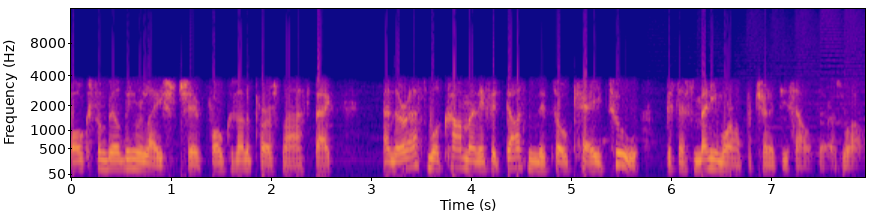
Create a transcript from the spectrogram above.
Focus on building relationship, focus on the personal aspect, and the rest will come. And if it doesn't, it's okay too, because there's many more opportunities out there as well.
